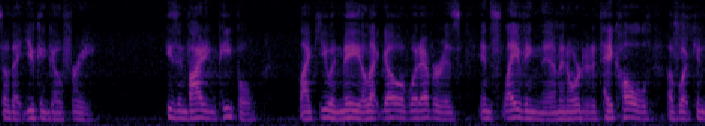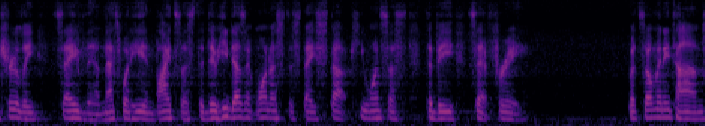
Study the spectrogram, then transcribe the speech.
so that you can go free. He's inviting people like you and me to let go of whatever is enslaving them in order to take hold of what can truly save them. That's what he invites us to do. He doesn't want us to stay stuck. He wants us to be set free. But so many times,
